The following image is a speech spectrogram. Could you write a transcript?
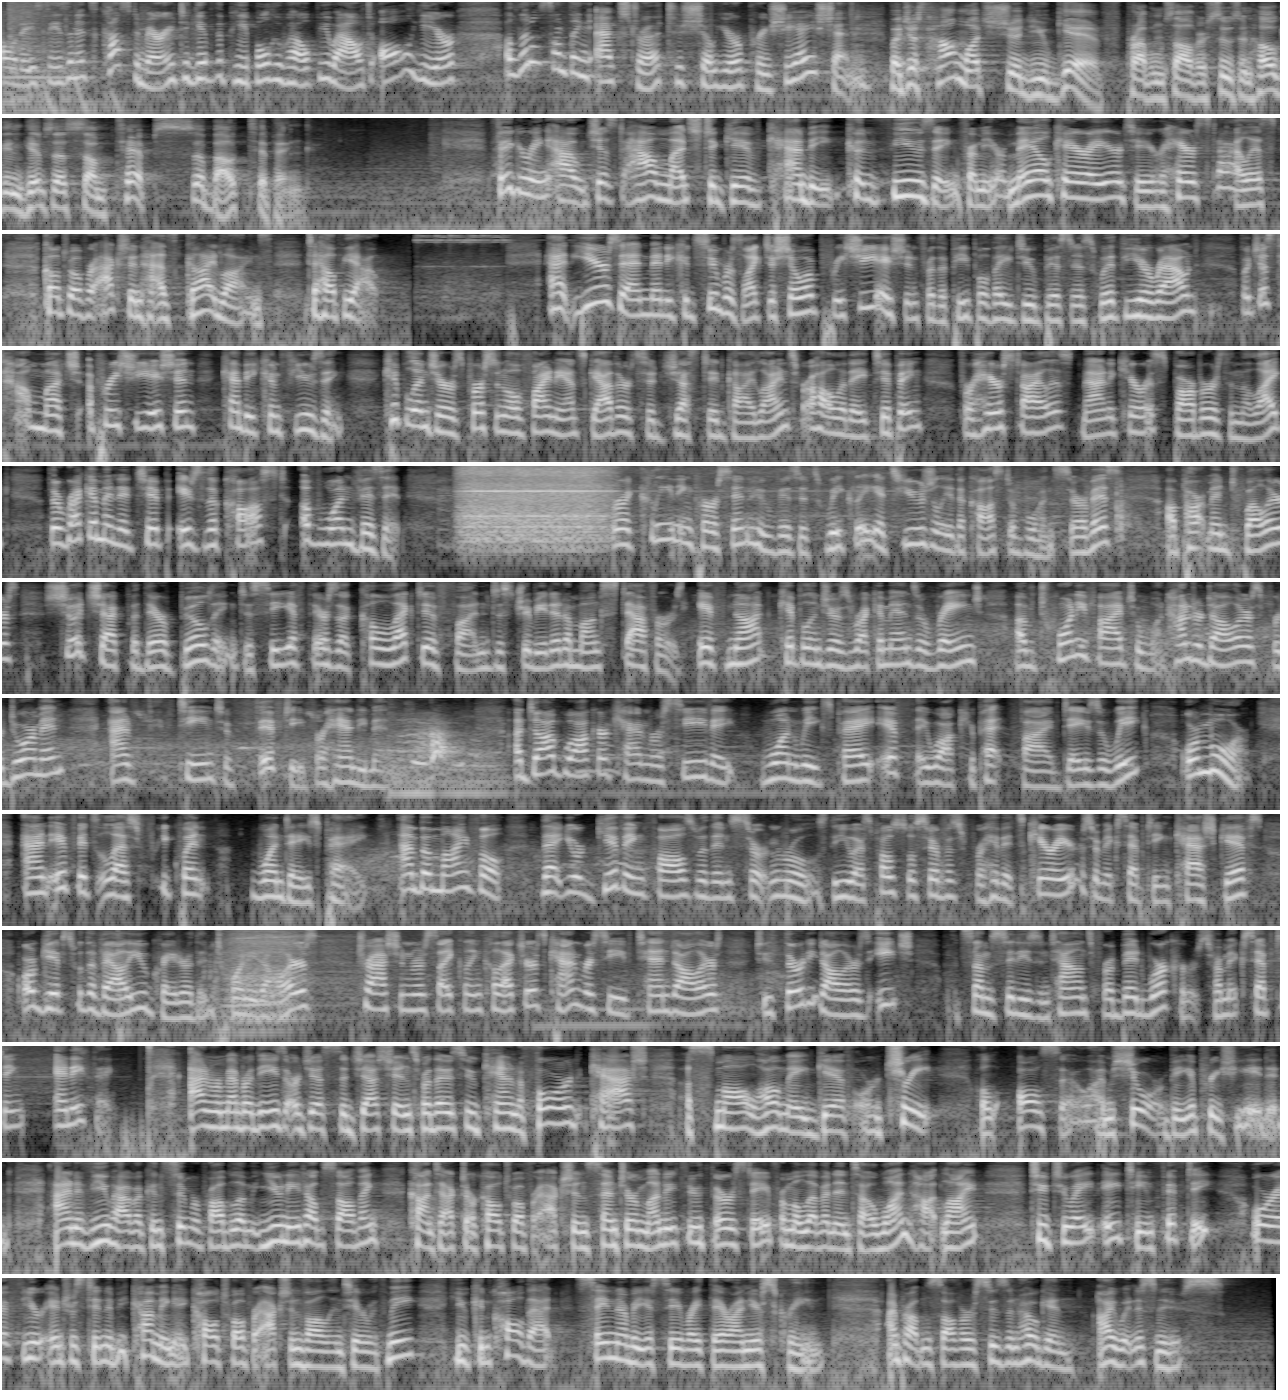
holiday season, it's customary to give the people who help you out all year a little something extra to show your appreciation. But just how much should you give? Problem solver Susan Hogan gives us some tips about tipping. Figuring out just how much to give can be confusing from your mail carrier to your hairstylist. Call 12 for Action has guidelines to help you out. At year's end, many consumers like to show appreciation for the people they do business with year round, but just how much appreciation can be confusing. Kiplinger's personal finance gathered suggested guidelines for holiday tipping for hairstylists, manicurists, barbers, and the like. The recommended tip is the cost of one visit. For a cleaning person who visits weekly, it's usually the cost of one service. Apartment dwellers should check with their building to see if there's a collective fund distributed among staffers. If not, Kiplinger's recommends a range of 25 to $100 for doormen and 15 to 50 for handymen. A dog walker can receive a one week's pay if they walk your pet five days a week or more. And if it's less frequent, one day's pay. And be mindful that your giving falls within certain rules. The U.S. Postal Service prohibits carriers from accepting cash gifts or gifts with a value greater than $20. Trash and recycling collectors can receive $10 to $30 each, but some cities and towns forbid workers from accepting anything. And remember, these are just suggestions for those who can't afford cash. A small homemade gift or treat will also, I'm sure, be appreciated. And if you have a consumer problem you need help solving, contact our Call 12 for Action Center Monday through Thursday from 11 until 1, hotline 228-1850. Or if you're interested in becoming a Call 12 for Action volunteer with me, you can call that same number you see right there on your screen. I'm problem solver Susan Hogan, Eyewitness News.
